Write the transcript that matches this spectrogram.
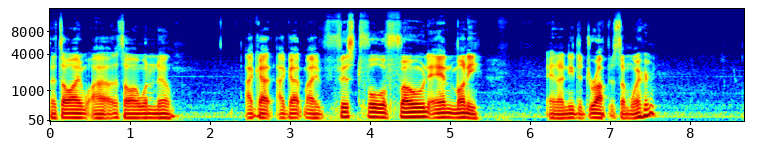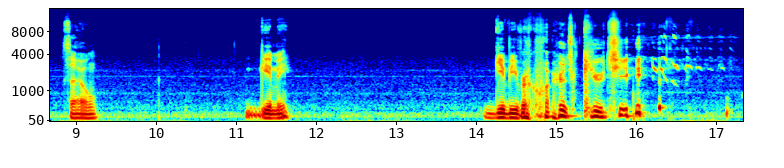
That's all I, I that's all I want to know. I got I got my fist full of phone and money, and I need to drop it somewhere. So, gimme. Gibby requires Gucci.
